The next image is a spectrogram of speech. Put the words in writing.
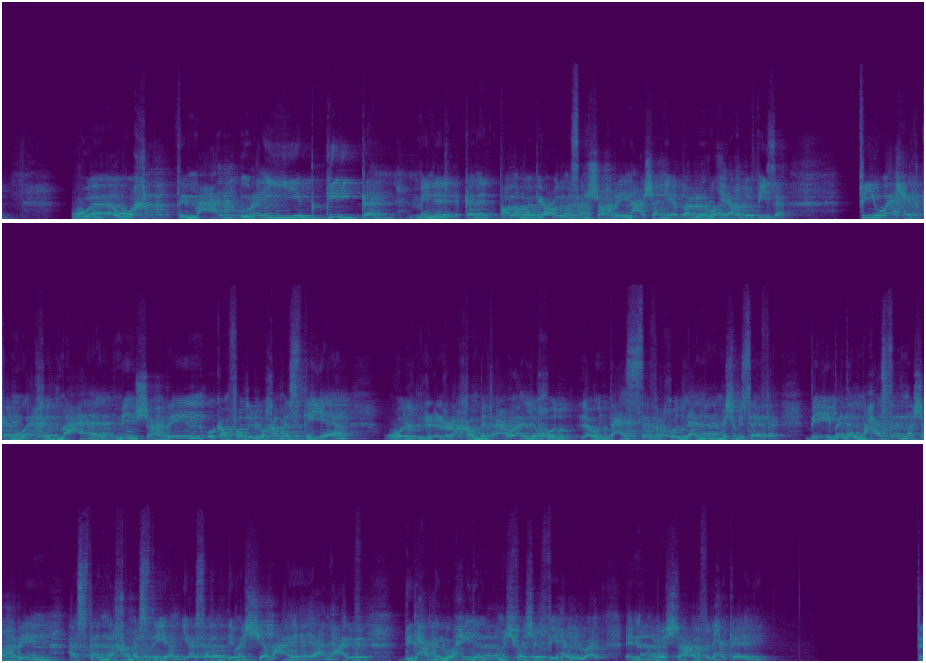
وخدت ميعاد قريب جدا من ال... كان الطلبة بيقعدوا مثلا شهرين عشان يقدروا يروحوا ياخدوا فيزا. في واحد كان واخد ميعاد من شهرين وكان فاضل له خمس أيام. والرقم بتاعه قال لي خد لو انت عايز تسافر خد لأن أنا مش مسافر. بقي بدل ما هستنى شهرين هستنى خمس أيام. يا سلام دي ماشية معايا. يعني عارف دي الحاجة الوحيدة اللي أنا مش فاشل فيها دلوقتي إن أنا بشتغل في الحكاية دي.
